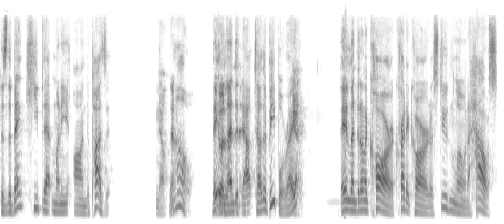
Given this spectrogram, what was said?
Does the bank keep that money on deposit? No. No. They lend it out to other people, right? Yeah. They lend it on a car, a credit card, a student loan, a house.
